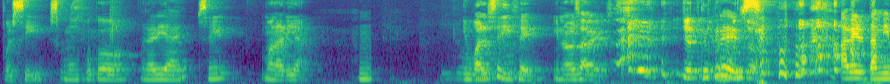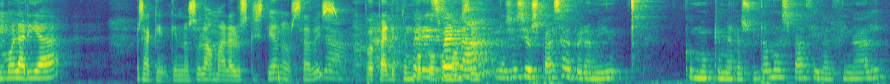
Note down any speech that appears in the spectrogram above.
pues sí, es como un poco... Molaría, ¿eh? Sí, molaría. Mm. Igual se dice y no lo sabes. Yo te ¿Tú crees? mucho. a ver, también molaría, o sea, que, que no solo amar a los cristianos, ¿sabes? Ya. Pa- Parece un Pero poco es como verdad, así. no sé si os pasa, pero a mí como que me resulta más fácil al final.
